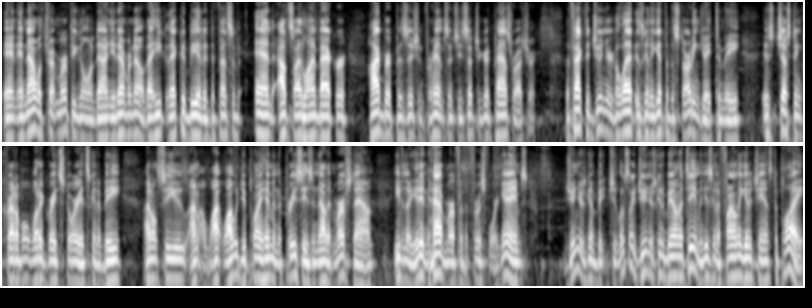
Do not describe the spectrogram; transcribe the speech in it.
And and now with Trent Murphy going down, you never know that he that could be in a defensive end outside linebacker hybrid position for him since he's such a good pass rusher. The fact that Junior Galette is going to get to the starting gate to me is just incredible. What a great story it's going to be. I don't see you. I don't, why, why would you play him in the preseason now that Murph's down? Even though you didn't have Murph for the first four games, Junior's going to be. It looks like Junior's going to be on the team, and he's going to finally get a chance to play.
